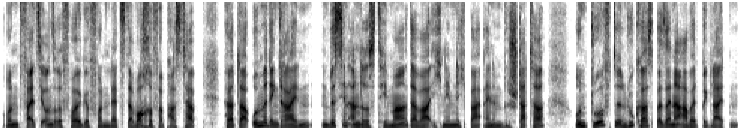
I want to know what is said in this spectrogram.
Und falls ihr unsere Folge von letzter Woche verpasst habt, hört da unbedingt rein. Ein bisschen anderes Thema, da war ich nämlich bei einem Bestatter und durfte Lukas bei seiner Arbeit begleiten.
